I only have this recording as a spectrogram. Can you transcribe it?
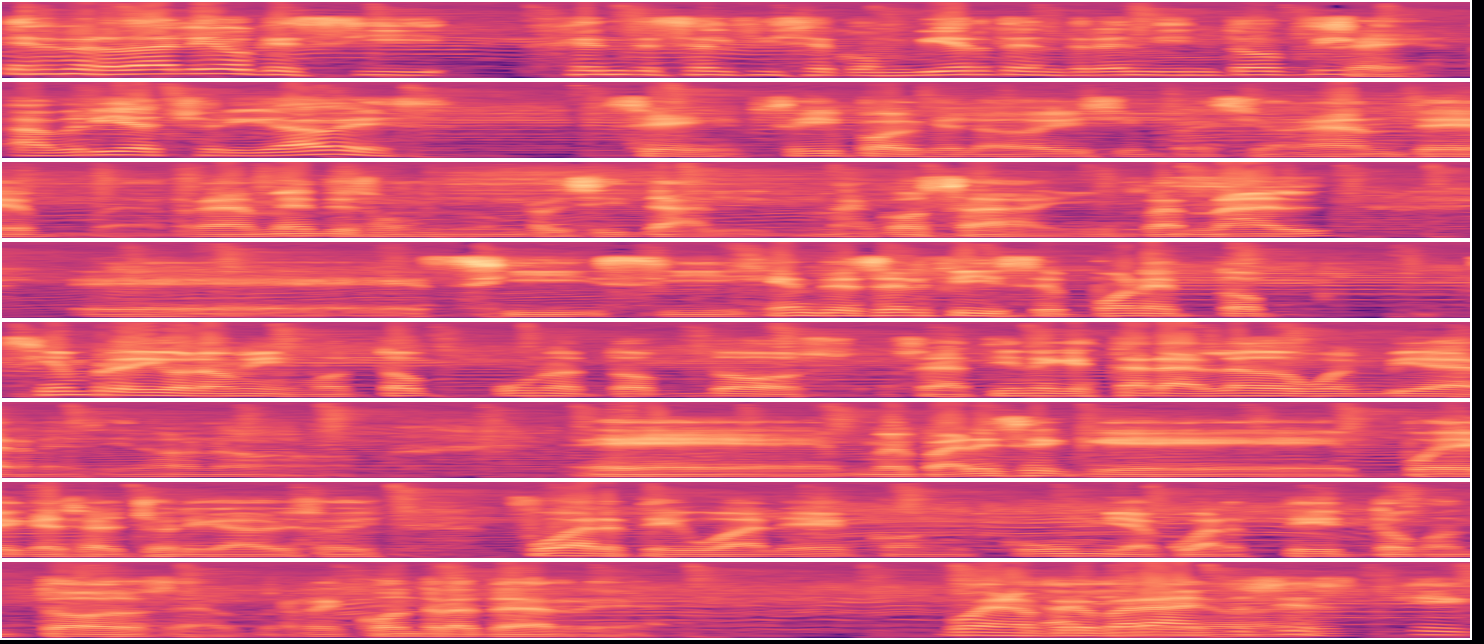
es verdad, Leo, que si gente selfie se convierte en trending topic, Sí. habría chorigaves. Sí, sí, porque lo doy es impresionante. Realmente es un, un recital, una cosa infernal. Eh, si, si gente selfie se pone top, siempre digo lo mismo, top 1, top 2. O sea, tiene que estar al lado de Buen Viernes, si no, no. Eh, me parece que puede que haya chorigaves hoy. Fuerte igual, ¿eh? Con cumbia, cuarteto, con todo, o sea, recontra terre. Bueno, pero pará, entonces, ¿qué,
